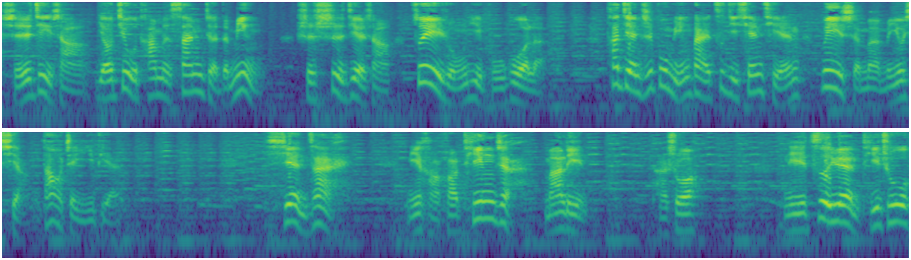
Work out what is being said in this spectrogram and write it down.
实际上，要救他们三者的命是世界上最容易不过了。他简直不明白自己先前为什么没有想到这一点。现在，你好好听着，玛琳。他说：“你自愿提出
